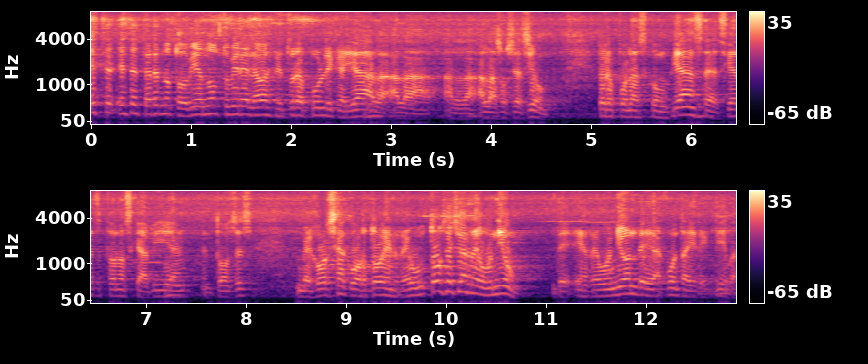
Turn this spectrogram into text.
este, este terreno todavía no tuviera elevada escritura pública ya a la, a la- a la- a la asociación, pero por la desconfianza de ciertas personas que habían, entonces, mejor se acordó en reunión, todo se hecho en reunión, de, en reunión de la junta directiva.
